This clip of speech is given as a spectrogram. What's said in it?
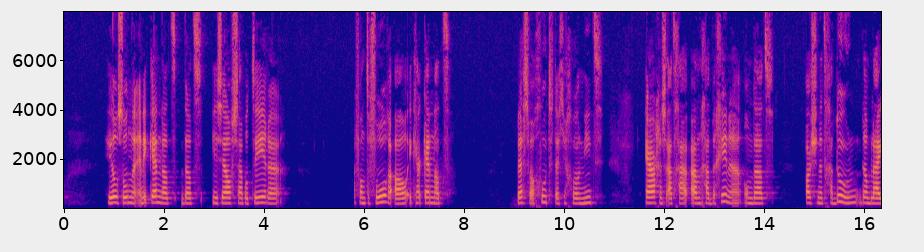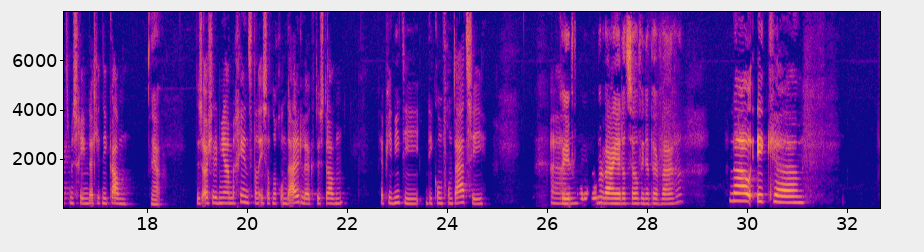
heel zonde. En ik ken dat, dat jezelf saboteren van tevoren al, ik herken dat best wel goed, dat je gewoon niet ergens aan gaat beginnen, omdat als je het gaat doen, dan blijkt misschien dat je het niet kan. Ja. Dus als je er niet aan begint, dan is dat nog onduidelijk. Dus dan heb je niet die, die confrontatie. Kun je um, noemen waar je dat zelf in hebt ervaren? Nou, ik, uh,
